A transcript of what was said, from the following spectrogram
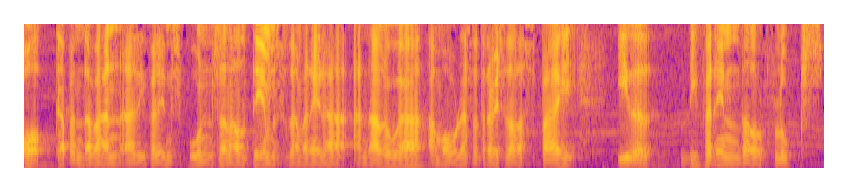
o cap endavant a diferents punts en el temps, de manera anàloga a moure's a través de l'espai i de diferent del flux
